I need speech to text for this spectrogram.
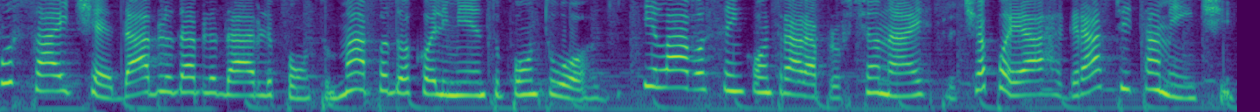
O site é www.mapadoacolhimento.org e lá você encontrará profissionais para te apoiar gratuitamente.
